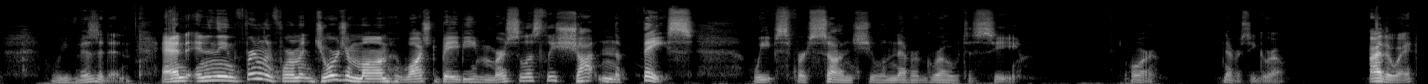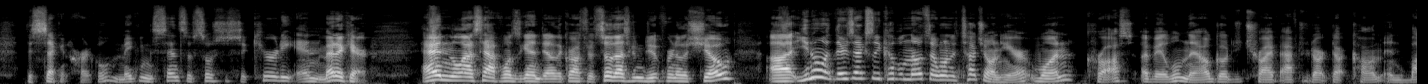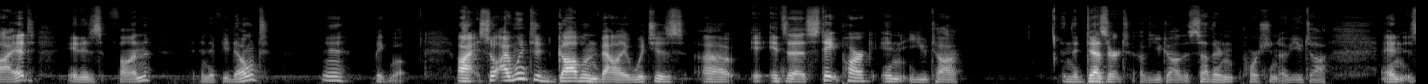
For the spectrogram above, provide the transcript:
Revisited. And in the Infernal Informant, Georgia mom who watched baby mercilessly shot in the face weeps for son she will never grow to see, or never see grow. Either way, the second article, Making Sense of Social Security and Medicare. And the last half, once again, down to the crossroads. So that's going to do it for another show. Uh, you know what? There's actually a couple notes I want to touch on here. One, Cross, available now. Go to tribeafterdark.com and buy it. It is fun. And if you don't, eh, big whoop. All right, so I went to Goblin Valley, which is uh, it's a state park in Utah, in the desert of Utah, the southern portion of Utah, and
